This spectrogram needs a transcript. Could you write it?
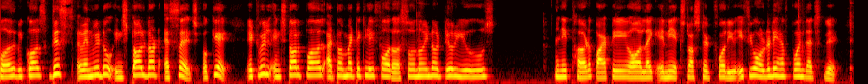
perl because this when we do install.sh okay it will install perl automatically for us so no need to use any third party or like any extra step for you if you already have perl that's great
